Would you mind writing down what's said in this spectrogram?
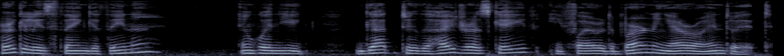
Hercules thanked Athena, and when he got to the Hydra's cave, he fired a burning arrow into it.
